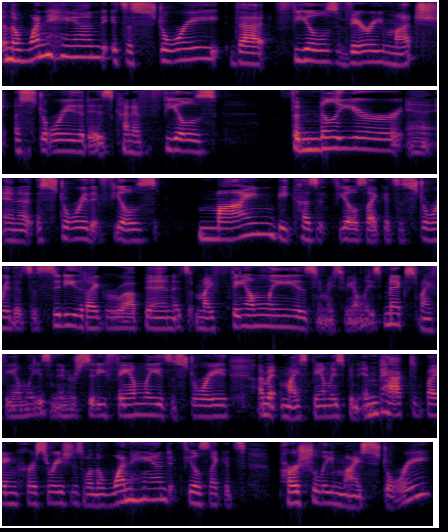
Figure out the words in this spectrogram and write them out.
on the one hand, it's a story that feels very much a story that is kind of feels familiar and, and a, a story that feels mine because it feels like it's a story that's a city that I grew up in. It's my family is my family is mixed. My family is an inner city family. It's a story. I mean, my family's been impacted by incarceration. So on the one hand, it feels like it's partially my story.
